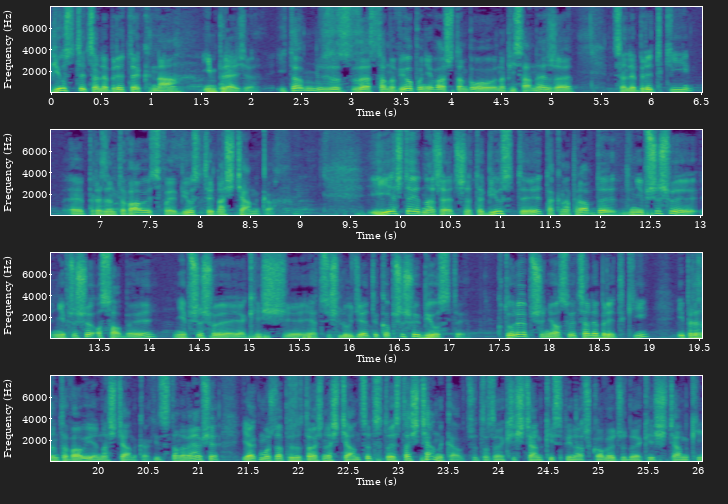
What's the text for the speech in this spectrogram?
Biusty celebrytek na imprezie. I to mnie zas- zastanowiło, ponieważ tam było napisane, że celebrytki e, prezentowały swoje biusty na ściankach. I jeszcze jedna rzecz, że te biusty tak naprawdę to nie przyszły, nie przyszły osoby, nie przyszły jakieś e, jacyś ludzie, tylko przyszły biusty, które przyniosły celebrytki i prezentowały je na ściankach. I zastanawiałem się, jak można prezentować na ściance, co to jest ta ścianka. Czy to są jakieś ścianki spinaczkowe, czy to jakieś ścianki,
